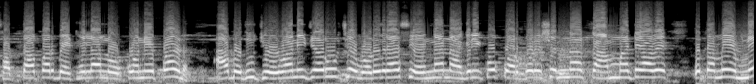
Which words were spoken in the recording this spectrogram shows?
સત્તા પર બેઠેલા લોકોને પણ આ બધું જોવાની જરૂર છે. વડોદરા શહેરના નાગરિકો કોર્પોરેશનના કામ માટે આવે તો તમે એમને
